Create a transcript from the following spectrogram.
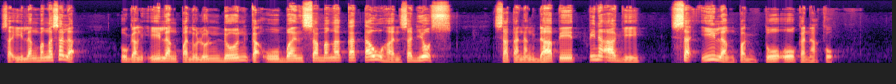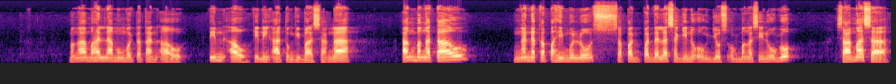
sa ilang mga sala ug ang ilang panulundon kauban sa mga katawhan sa Dios sa tanang dapit pinaagi sa ilang pagtuo kanako. Mga mahal namong magtatanaw, tinaw kining atong gibasa nga ang mga tao nga nakapahimulos sa pagpadala sa Ginoong Dios og mga sinugo sama sa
